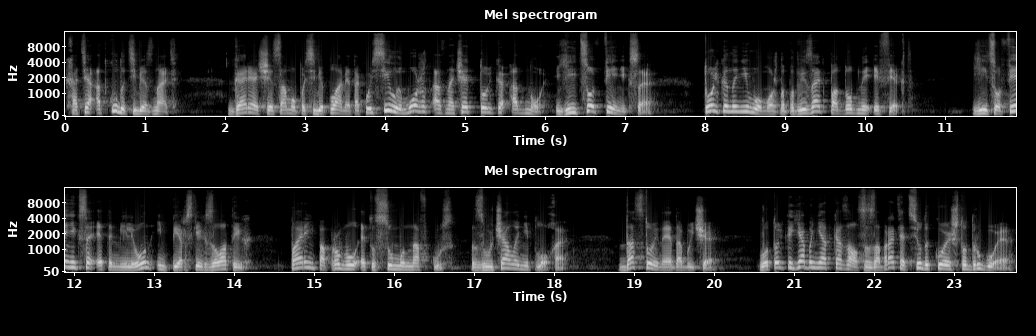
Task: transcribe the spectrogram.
Хотя откуда тебе знать? Горящее само по себе пламя такой силы может означать только одно – яйцо Феникса. Только на него можно подвязать подобный эффект. Яйцо Феникса – это миллион имперских золотых. Парень попробовал эту сумму на вкус. Звучало неплохо. Достойная добыча. Вот только я бы не отказался забрать отсюда кое-что другое.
